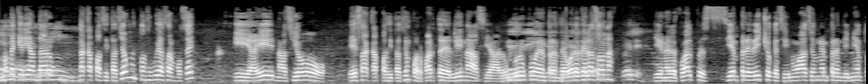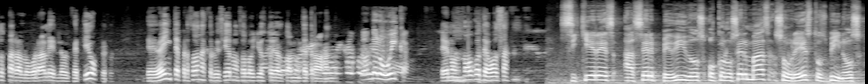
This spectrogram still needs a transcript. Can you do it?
no me querían dar una capacitación, entonces fui a San José y ahí nació esa capacitación por parte de Lina hacia un grupo de emprendedores de la zona y en el cual pues siempre he dicho que si uno hace un emprendimiento es para lograr el objetivo, pero de 20 personas que lo hicieron, solo yo estoy actualmente trabajando. ¿Dónde lo ubican? En los Mogos de Osa. Si quieres hacer pedidos o conocer más sobre estos vinos,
